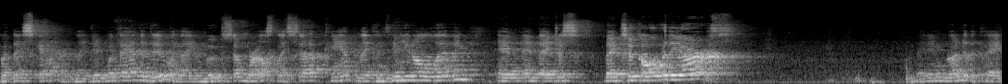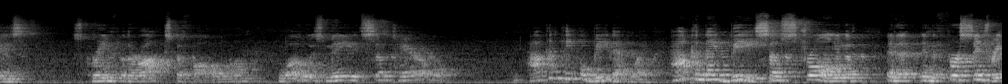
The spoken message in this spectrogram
But they scattered and they did what they had to do and they moved somewhere else and they set up camp and they continued on living and, and they just they took over the earth. They didn't run to the caves and scream for the rocks to fall on them. Woe is me, it's so terrible. How can people be that way? How can they be so strong in the, in the, in the first century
